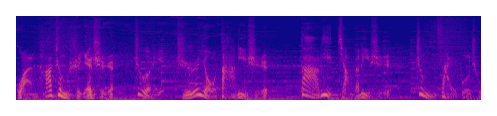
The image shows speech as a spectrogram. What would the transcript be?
管他正史野史，这里只有大历史，大力讲的历史正在播出。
